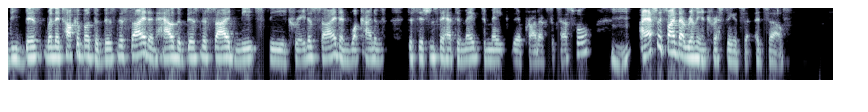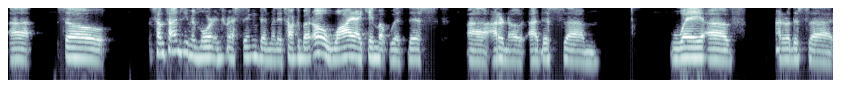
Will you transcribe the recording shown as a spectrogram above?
the biz when they talk about the business side and how the business side meets the creative side and what kind of decisions they had to make to make their product successful. Mm-hmm. I actually find that really interesting it's, itself. Uh, so sometimes even more interesting than when they talk about oh why I came up with this. Uh, I don't know uh, this um, way of I don't know this uh,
